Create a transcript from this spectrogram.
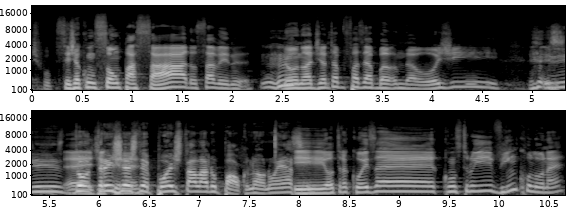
Tipo, seja com som passado, sabe? Uhum. Não, não adianta fazer a banda hoje e- É, do- três dias queria- depois tá lá no palco. Não, não é assim. E outra coisa é construir vínculo, né?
